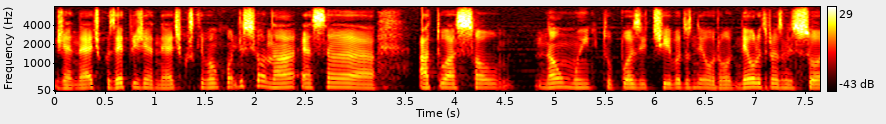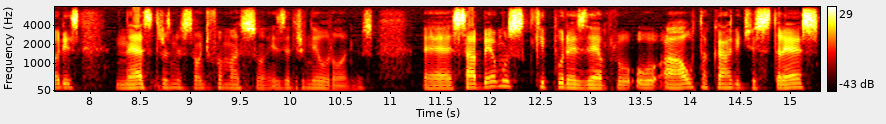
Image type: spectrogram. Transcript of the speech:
genéticos, epigenéticos, que vão condicionar essa atuação não muito positiva dos neuro neurotransmissores nessa transmissão de informações entre neurônios. É, sabemos que, por exemplo, o, a alta carga de estresse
